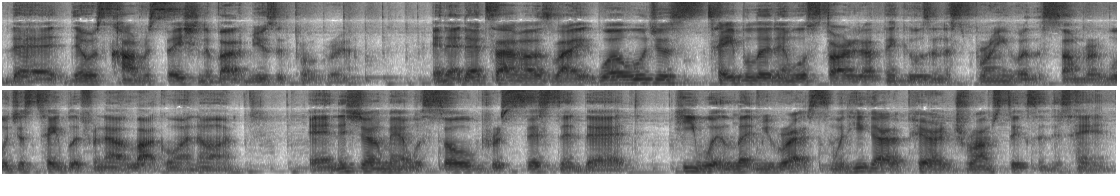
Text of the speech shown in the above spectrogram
that there was conversation about a music program. And at that time, I was like, well, we'll just table it and we'll start it. I think it was in the spring or the summer. We'll just table it for now. A lot going on. And this young man was so persistent that he wouldn't let me rest. When he got a pair of drumsticks in his hand,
